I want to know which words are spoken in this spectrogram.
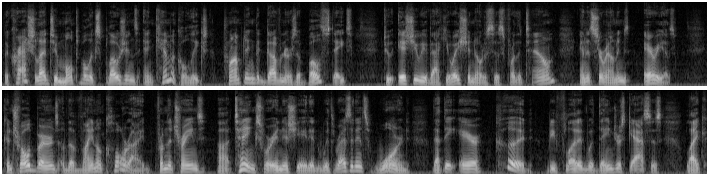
The crash led to multiple explosions and chemical leaks, prompting the governors of both states to issue evacuation notices for the town and its surrounding areas. Controlled burns of the vinyl chloride from the train's uh, tanks were initiated, with residents warned that the air could be flooded with dangerous gases like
